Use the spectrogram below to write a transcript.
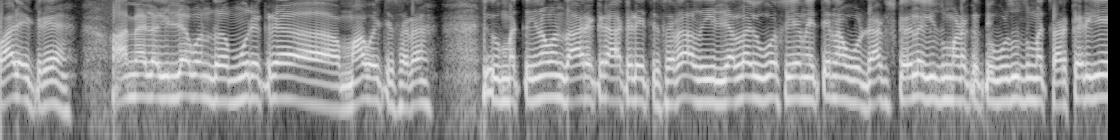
ಬಾಳೆ ಐತ್ರಿ. ಆಮೇಲೆ ಇಲ್ಲೇ ಒಂದು ಮೂರು ಎಕರೆ ಮಾವು ಐತ್ರಿ ಸರ. ಇವು ಮತ್ತು ಇನ್ನೂ ಒಂದು ಆರು ಎಕರೆ ಆ ಕಡೆ ಐತ್ರಿ ಸರ. ಅದು ಇಲ್ಲೆಲ್ಲ ಇವು ಏನೈತೆ ನಾವು ಡಾಕ್ಸ್ ಯೂಸ್ ಮಾಡಕತ್ತೀವಿ. ಉಳಿದು ಮತ್ತು ತರಕಾರಿಗೆ,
